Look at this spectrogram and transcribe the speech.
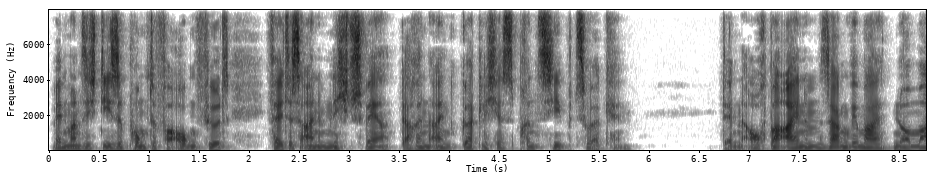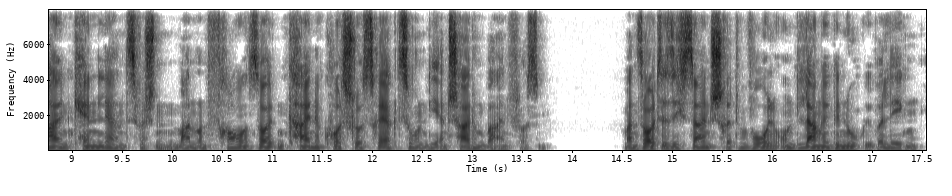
Wenn man sich diese Punkte vor Augen führt, fällt es einem nicht schwer, darin ein göttliches Prinzip zu erkennen. Denn auch bei einem, sagen wir mal, normalen Kennenlernen zwischen Mann und Frau sollten keine Kurzschlussreaktionen die Entscheidung beeinflussen. Man sollte sich seinen Schritt wohl und lange genug überlegen,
